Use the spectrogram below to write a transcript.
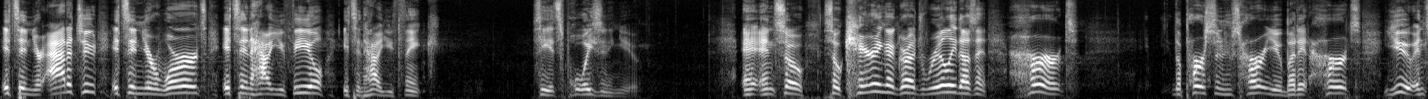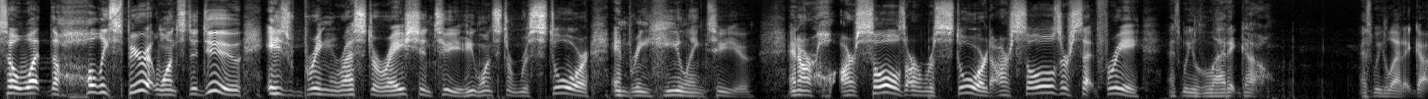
it's in your attitude, it's in your words, it's in how you feel, it's in how you think. See, it's poisoning you. And, and so, so carrying a grudge really doesn't hurt the person who's hurt you, but it hurts you. And so, what the Holy Spirit wants to do is bring restoration to you. He wants to restore and bring healing to you. And our, our souls are restored, our souls are set free as we let it go. As we let it go.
